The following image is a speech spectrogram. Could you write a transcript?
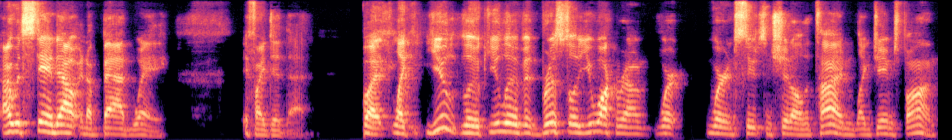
I would stand out in a bad way if I did that. But like you, Luke, you live in Bristol. You walk around wear, wearing suits and shit all the time, like James Bond.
